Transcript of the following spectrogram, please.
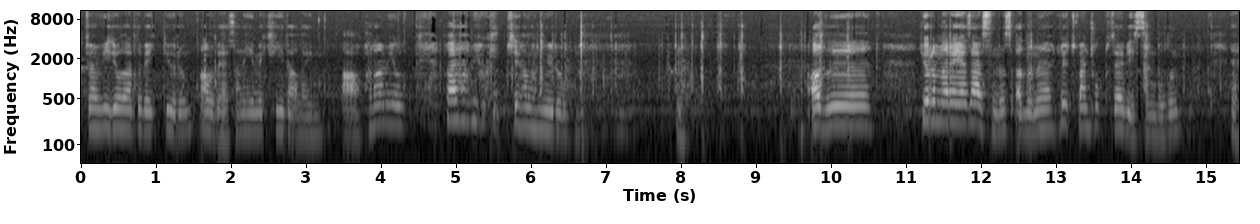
Lütfen videolarda bekliyorum. Al be sana yemek şeyi de alayım. Aa param yok. Param yok hiçbir şey alamıyorum. Adı yorumlara yazarsınız adını. Lütfen çok güzel bir isim bulun. Heh,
